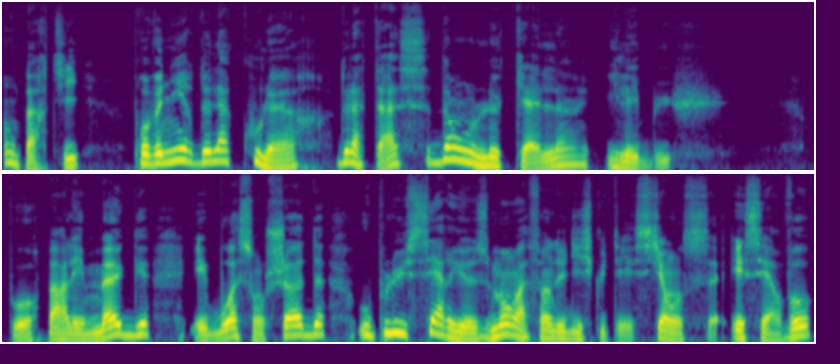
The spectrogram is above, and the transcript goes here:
en partie, provenir de la couleur de la tasse dans lequel il est bu. Pour parler mug et boissons chaudes, ou plus sérieusement afin de discuter science et cerveau,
